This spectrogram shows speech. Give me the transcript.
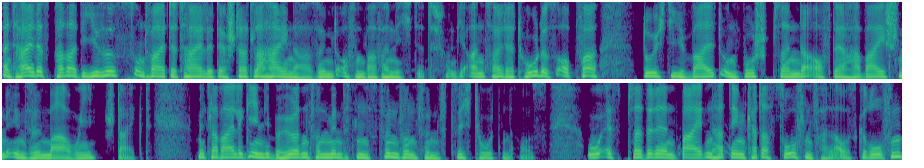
Ein Teil des Paradieses und weite Teile der Stadt Lahaina sind offenbar vernichtet und die Anzahl der Todesopfer durch die Wald- und Buschbrände auf der hawaiischen Insel Maui steigt. Mittlerweile gehen die Behörden von mindestens 55 Toten aus. US-Präsident Biden hat den Katastrophenfall ausgerufen.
